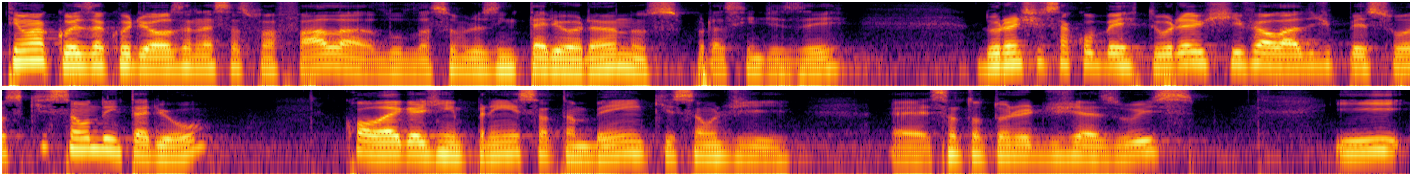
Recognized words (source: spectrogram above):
Tem uma coisa curiosa nessa sua fala, Lula, sobre os interioranos, por assim dizer. Durante essa cobertura, eu estive ao lado de pessoas que são do interior, colegas de imprensa também, que são de é, Santo Antônio de Jesus, e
